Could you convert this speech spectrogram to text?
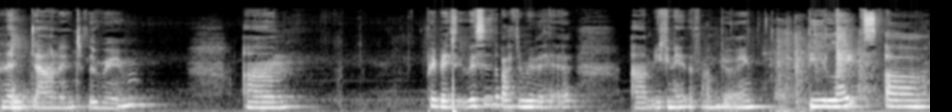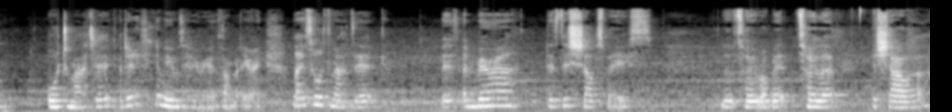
and then down into the room. Um, pretty basic. This is the bathroom over here. Um, you can hear the fan going. The lights are automatic. I don't know if you can be able to hear me the fan, but anyway. Lights are automatic. There's a mirror. There's this shelf space. Little toilet, toilet, the shower.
